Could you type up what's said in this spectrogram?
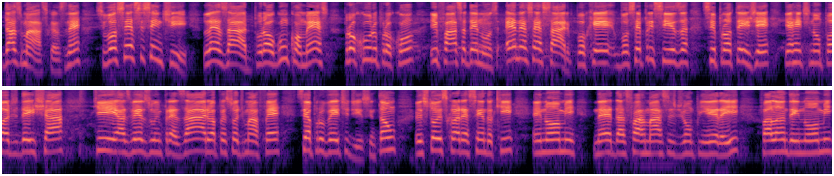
das máscaras, né? Se você se sentir lesado por algum comércio, procure o Procon e faça denúncia. É necessário, porque você precisa se proteger e a gente não pode deixar que às vezes o empresário, a pessoa de má fé, se aproveite disso. Então, eu estou esclarecendo aqui em nome né, das farmácias de João Pinheiro aí, falando em nome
